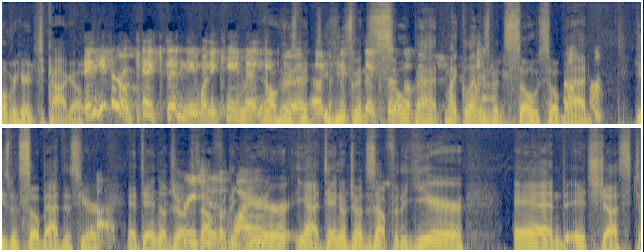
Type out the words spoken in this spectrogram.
over here in Chicago. And he threw a pick, didn't he, when he came in? He Oh, he's a- been like a he's pick been so bad. Mike Glennon's been so so bad. He's been so bad this year. And Daniel Jones is out for the choir. year. Yeah, Daniel Jones is out for the year, and it's just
